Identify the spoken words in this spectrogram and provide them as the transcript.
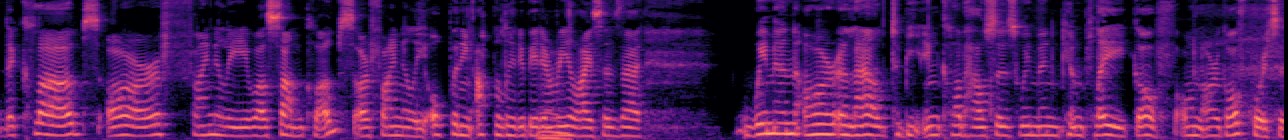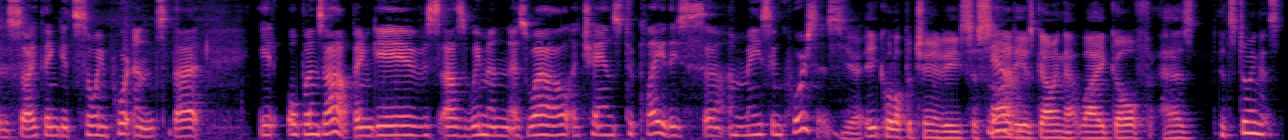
the clubs are finally, well, some clubs are finally opening up a little bit and realizes that women are allowed to be in clubhouses. Women can play golf on our golf courses. So I think it's so important that it opens up and gives us women as well a chance to play these uh, amazing courses. Yeah, equal opportunity. Society Yeah. is going that way. Golf has it's doing its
